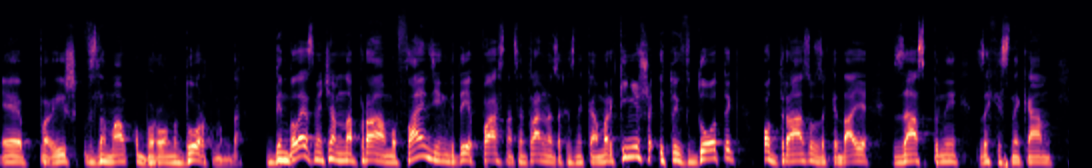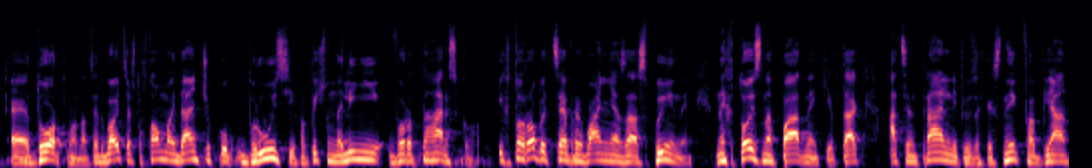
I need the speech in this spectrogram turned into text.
е, Париж взламав оборону Дортмунда. Дембеле з м'ячем на правому фланзі він віддає пас на центрального захисника Маркініша, і той в дотик одразу закидає за спини захисникам е, Дортмунда. Це відбувається в штрафному майданчику Брусі, фактично на лінії воротарського. І хто робить це вривання за спини? Не хтось з нападників, так а центральний півзахисник Фабіан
